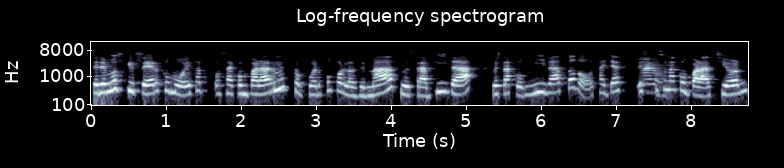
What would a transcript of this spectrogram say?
tenemos que ser como esa, o sea, comparar nuestro cuerpo con los demás, nuestra vida, nuestra comida, todo, o sea, ya es, una comparación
